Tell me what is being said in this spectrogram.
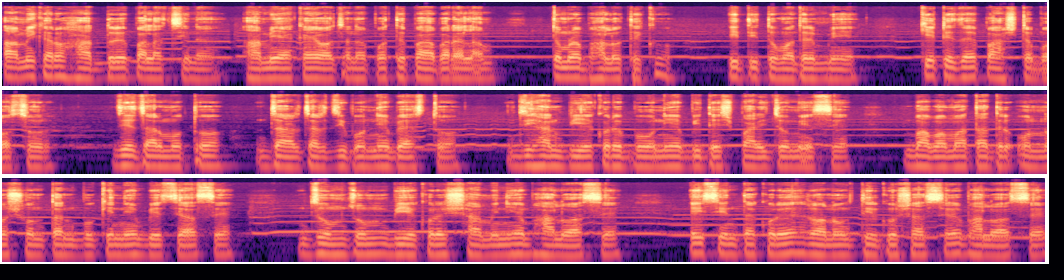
আমি কারও হাত ধরে পালাচ্ছি না। আমি একাই অজানা পথে পা বাড়ালাম। তোমরা ভালো থেকো। ইতি তোমাদের মেয়ে। কেটে যায় পাঁচটা বছর। যে যার মতো, যার যার জীবন নিয়ে ব্যস্ত। জিহান বিয়ে করে বউ নিয়ে বিদেশ পাড়ি জমিয়েছে। বাবা মা তাদের অন্য সন্তান বুকে নিয়ে বেঁচে আছে। জুমজুম বিয়ে করে স্বামী নিয়ে ভালো আছে। এই চিন্তা করে রনক দীর্ঘশ্বাস ছেড়ে ভালো আছে।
